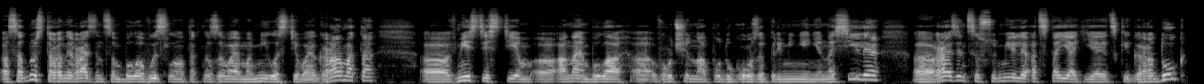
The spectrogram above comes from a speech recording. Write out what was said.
С одной стороны, разницам была выслана так называемая милостивая грамота. Э, вместе с тем, э, она им была э, вручена под угрозой применения насилия. Э, разницы сумели отстоять Яицкий городок,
